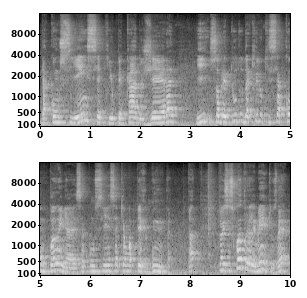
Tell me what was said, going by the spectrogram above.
da consciência que o pecado gera e, sobretudo, daquilo que se acompanha a essa consciência, que é uma pergunta. Tá? Então esses quatro elementos, né,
